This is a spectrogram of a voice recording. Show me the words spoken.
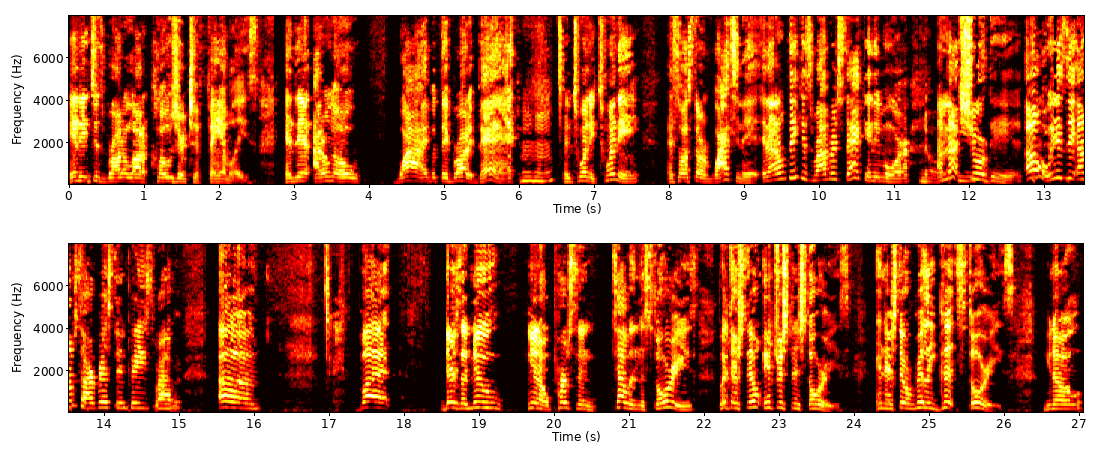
and it just brought a lot of closure to families. And then I don't know why, but they brought it back Mm-hmm. in 2020. And so I started watching it. And I don't think it's Robert Stack anymore. No, I'm not sure. Dead. Oh, is he? I'm sorry. Rest in peace, Robert. Um, but there's a new, you know, person telling the stories, but they're still interesting stories, and they're still really good stories. You know,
